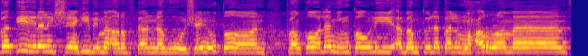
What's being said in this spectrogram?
فقيل للشاهد بما عرفت أنه شيطان. فقال من قولي أبهت لك المحرمات.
